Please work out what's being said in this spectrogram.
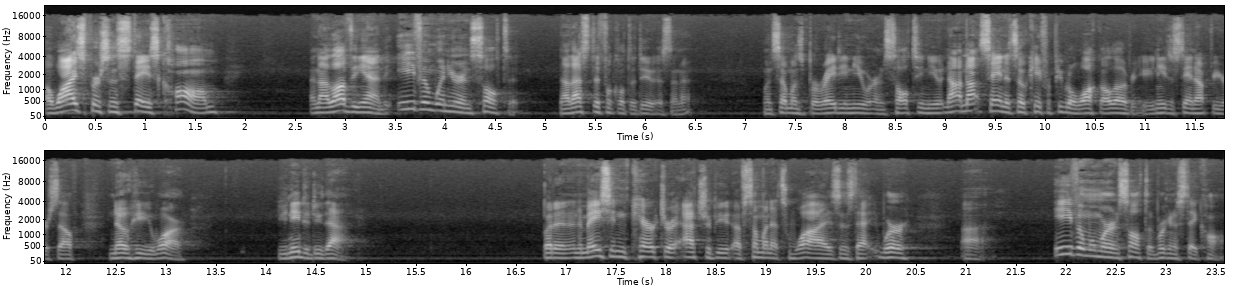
A wise person stays calm, and I love the end, even when you're insulted. Now, that's difficult to do, isn't it? When someone's berating you or insulting you. Now, I'm not saying it's okay for people to walk all over you. You need to stand up for yourself, know who you are. You need to do that. But an amazing character attribute of someone that's wise is that we're, uh, even when we're insulted, we're going to stay calm.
